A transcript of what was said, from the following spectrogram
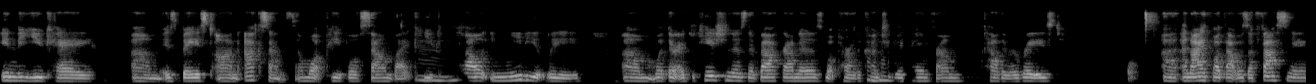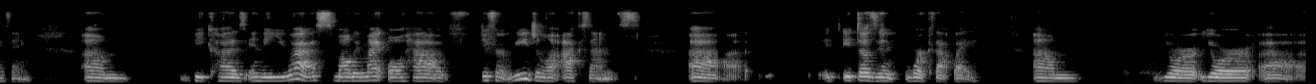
in the UK um, is based on accents and what people sound like. Mm. You can mm. tell immediately um, what their education is, their background is, what part of the country mm-hmm. they came from, how they were raised. Uh, and I thought that was a fascinating thing um, because in the US, while we might all have different regional accents, uh, it, it, doesn't work that way. Um, your your uh,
